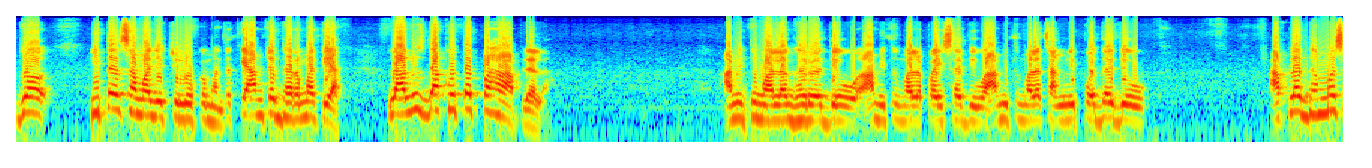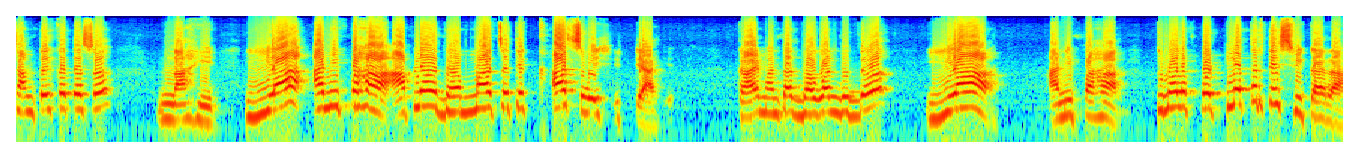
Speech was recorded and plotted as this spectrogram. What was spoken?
जो इतर समाजाचे लोक म्हणतात की आमच्या धर्मात या लालूच दाखवतात पहा आपल्याला. आम्ही तुम्हाला घर देऊ आम्ही तुम्हाला पैसा देऊ आम्ही तुम्हाला चांगली पद देऊ. आपला धम्म सांगतोय का तसं? नाही. या आणि पहा आपल्या धम्माचं ते खास वैशिष्ट्य आहे. काय म्हणतात भगवान बुद्ध? या आणि पहा. तुम्हाला पटलं तर ते स्वीकारा.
